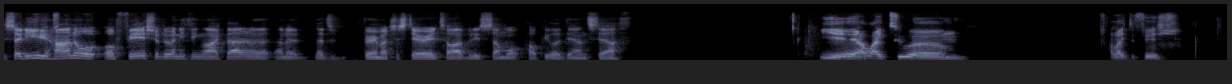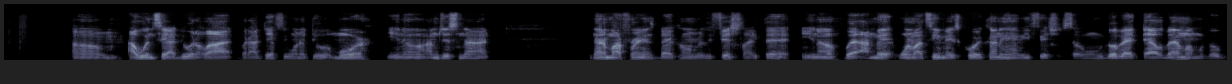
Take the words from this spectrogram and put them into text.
So do you hunt or, or fish or do anything like that? I know, I know that's very much a stereotype, but is somewhat popular down south. Yeah, I like to um I like to fish. Um, I wouldn't say I do it a lot, but I definitely want to do it more. You know, I'm just not none of my friends back home really fish like that, you know. But I met one of my teammates, Corey Cunningham. He fishes. So when we go back to Alabama, I'm gonna go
